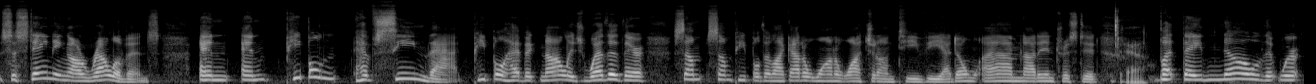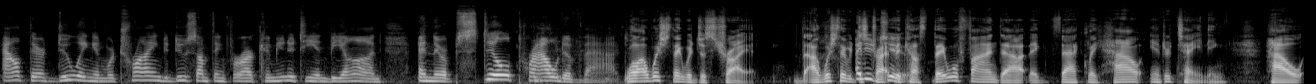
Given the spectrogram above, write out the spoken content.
sustaining our relevance and and people have seen that people have acknowledged whether they're some some people they're like i don't want to watch it on tv i don't i'm not interested yeah. but they know that we're out there doing and we're trying to do something for our community and beyond and they're still proud of that well i wish they would just try it I wish they would just try too. it because they will find out exactly how entertaining, how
